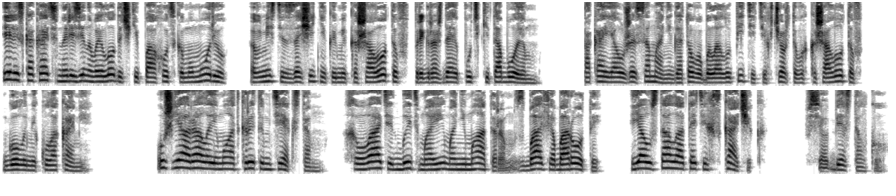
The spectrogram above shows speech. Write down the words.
Или скакать на резиновой лодочке по Охотскому морю вместе с защитниками кашалотов, преграждая путь китобоям, пока я уже сама не готова была лупить этих чертовых кашалотов голыми кулаками. Уж я орала ему открытым текстом. «Хватит быть моим аниматором, сбавь обороты. Я устала от этих скачек». Все без толку.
